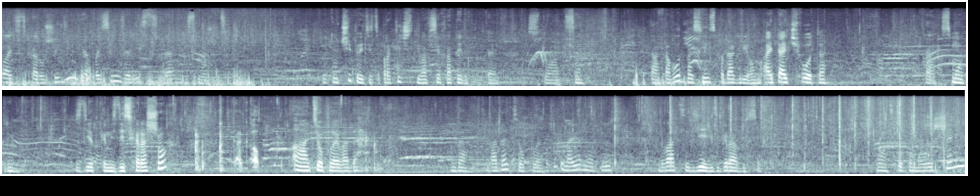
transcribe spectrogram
платите хорошие деньги, а в бассейн залезть сюда не сможете. Это учитывайте, это практически во всех отелях такая ситуация. Так, а вот бассейн с подогревом. Айтач фото. Так, смотрим. С детками здесь хорошо. Так, оп. А, теплая вода. Да, вода теплая. Вот это, наверное, плюс 29 градусов. Вон сколько малышей.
